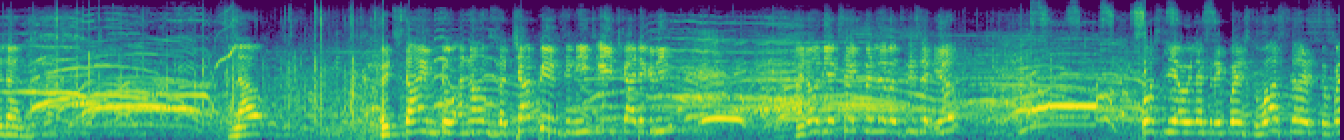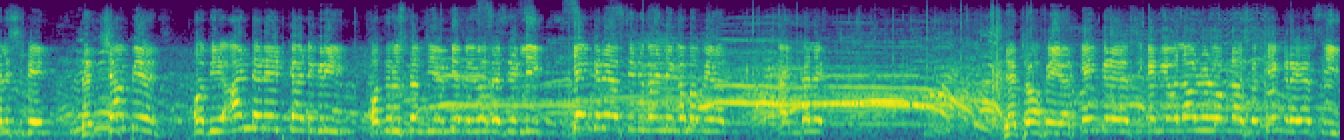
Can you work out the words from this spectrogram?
Well done. Now, it's time to announce the champions in each age category. I know the excitement levels risen here. Firstly, I would like to request Wasser to felicitate the champions of the under 8 category of the Rustomjee MDF Yuva President League. Kenkare FC to kindly come up here and collect their trophy here. Kenkare FC, can we have a loud round of applause for Kenkare FC,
